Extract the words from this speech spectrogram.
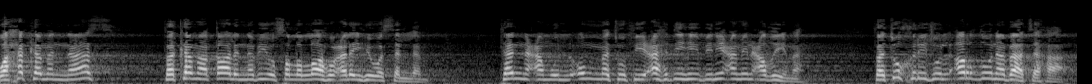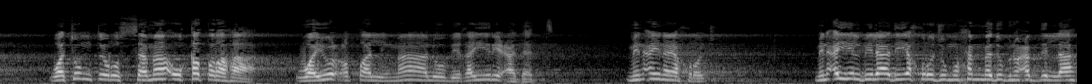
وحكم الناس فكما قال النبي صلى الله عليه وسلم تنعم الأمة في عهده بنعم عظيمة فتخرج الأرض نباتها وتمطر السماء قطرها ويعطى المال بغير عدد من أين يخرج؟ من أي البلاد يخرج محمد بن عبد الله؟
